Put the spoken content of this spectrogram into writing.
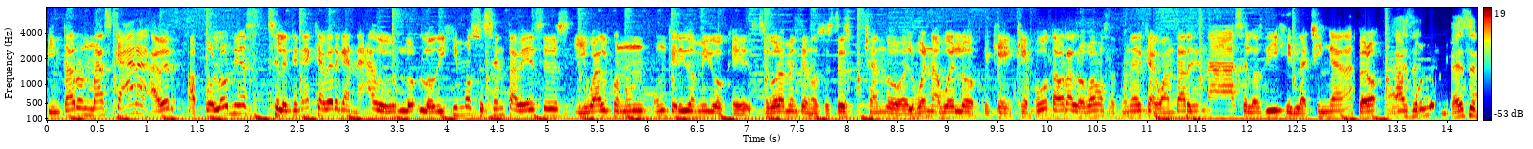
pintaron más cara. A ver, a Polonia se le tenía que haber ganado. Lo, lo dijimos 60 veces, igual con un, un querido amigo que seguramente nos está escuchando, el buen abuelo, que, que puta, ahora lo vamos a tener que aguantar. Nah, se los dije y la chingada. Pero A a ese, Polonia- a ese-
